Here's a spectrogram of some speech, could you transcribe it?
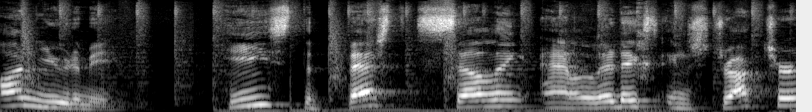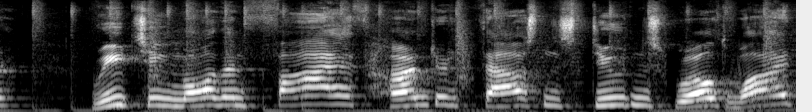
on Udemy. He's the best-selling analytics instructor, reaching more than 500,000 students worldwide,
